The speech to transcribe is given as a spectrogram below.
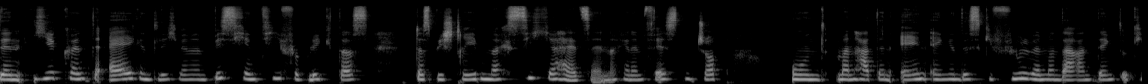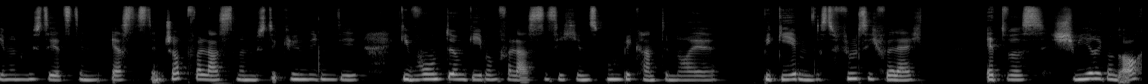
Denn hier könnte eigentlich, wenn man ein bisschen tiefer blickt, das, das Bestreben nach Sicherheit sein, nach einem festen Job und man hat ein einengendes Gefühl, wenn man daran denkt, okay, man müsste jetzt den, erstens den Job verlassen, man müsste kündigen, die gewohnte Umgebung verlassen, sich ins unbekannte Neue begeben. Das fühlt sich vielleicht etwas schwierig und auch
